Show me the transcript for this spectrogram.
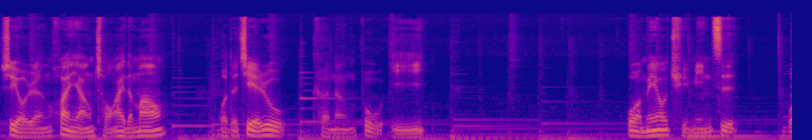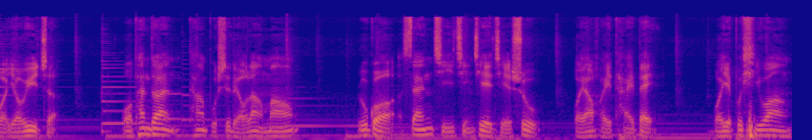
是有人豢养宠爱的猫，我的介入可能不宜。我没有取名字，我犹豫着。我判断它不是流浪猫。如果三级警戒结束，我要回台北，我也不希望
